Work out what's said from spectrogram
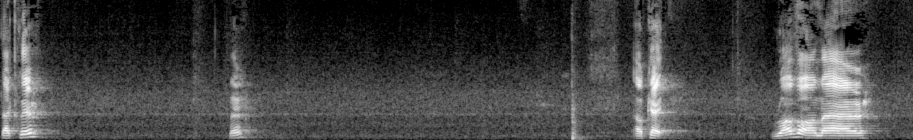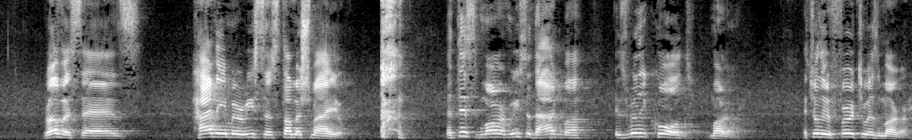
That clear? Clear? Okay. Rava Amar, Rava says, Hani Marisa Stamashmayu. that this Mar, Marisa Da'agma, is really called Mara. It's really referred to as Mara.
